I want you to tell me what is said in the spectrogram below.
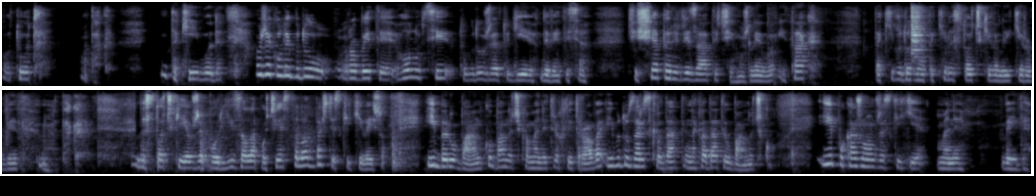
отут, отак. І такий буде. А вже коли буду робити голубці, то буду вже тоді дивитися, чи ще перерізати, чи можливо і так. Такі буду на такі листочки великі робити. Ну, так. Листочки я вже порізала, почистила. От бачите, скільки вийшло. І беру банку. Баночка в мене трьохлітрова, і буду зараз складати, накладати в баночку. І покажу вам вже, скільки в мене вийде.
